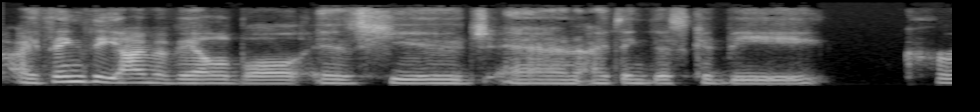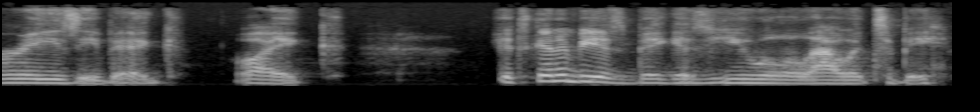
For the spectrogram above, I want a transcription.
I think the I'm available is huge. And I think this could be crazy big. Like it's going to be as big as you will allow it to be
